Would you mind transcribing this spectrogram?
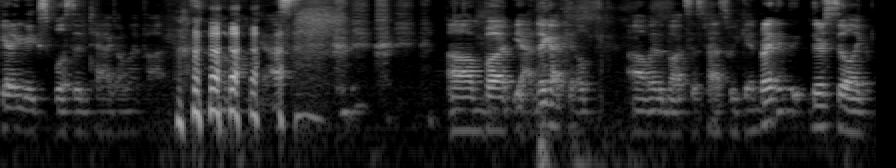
getting the explicit tag on my podcast. on podcast. um, but yeah, they got killed uh, by the Bucks this past weekend. But I think there's still like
